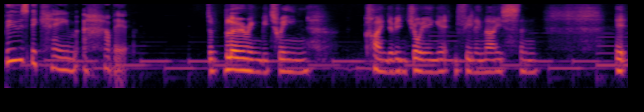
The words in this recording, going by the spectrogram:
booze became a habit. The blurring between kind of enjoying it and feeling nice and it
